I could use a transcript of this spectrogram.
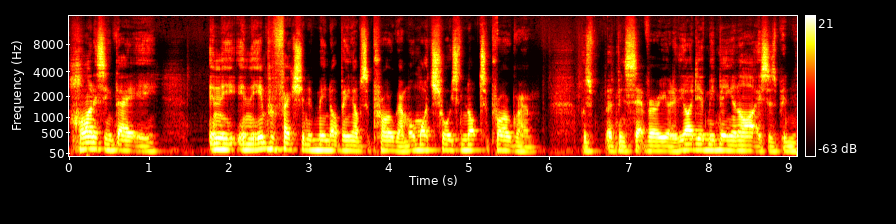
Harnessing deity in the in the imperfection of me not being able to program or my choice not to program was has been set very early. The idea of me being an artist has been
